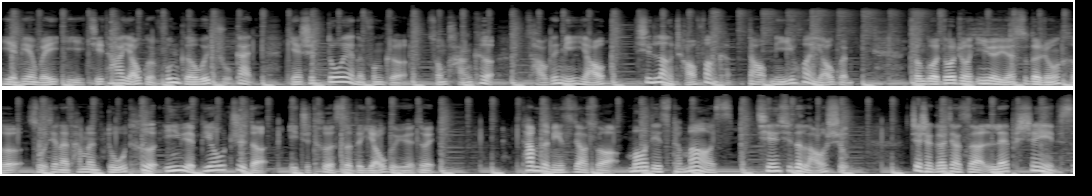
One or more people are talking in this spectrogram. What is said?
演变为以吉他摇滚风格为主干，延伸多样的风格，从朋克、草根民谣、新浪潮 funk 到迷幻摇滚，通过多种音乐元素的融合，组建了他们独特音乐标志的一支特色的摇滚乐队。他们的名字叫做 Modest Mouse，谦虚的老鼠。这首歌叫做 Lip Shades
